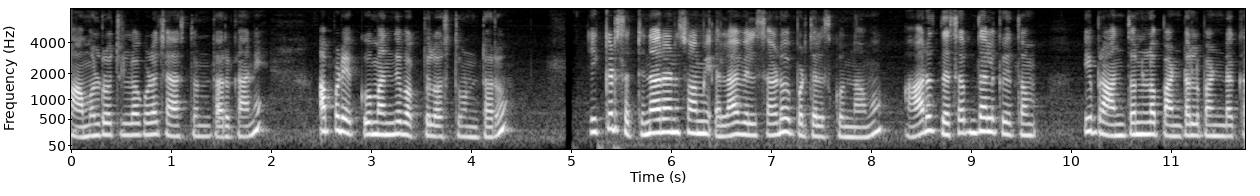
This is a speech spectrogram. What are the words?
మామూలు రోజుల్లో కూడా చేస్తుంటారు కానీ అప్పుడు ఎక్కువ మంది భక్తులు వస్తూ ఉంటారు. ఇక్కడ సత్యనారాయణ స్వామి ఎలా వెలిసాడో ఇప్పుడు తెలుసుకుందాము. ఆరు దశాబ్దాల క్రితం ఈ ప్రాంతంలో పంటలు పండక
